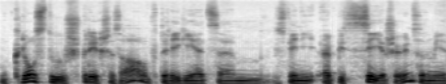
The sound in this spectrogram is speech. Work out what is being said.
Und Genuss, du sprichst es an. Auf der Regi hat es, ähm, das finde ich, etwas sehr Schönes. Also wir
